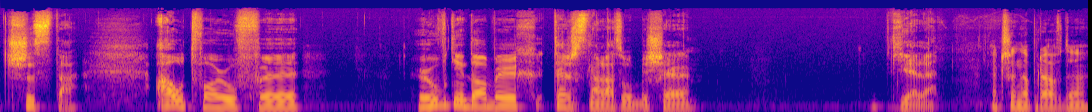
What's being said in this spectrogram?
300. A utworów równie dobrych też znalazłoby się wiele. A czy naprawdę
